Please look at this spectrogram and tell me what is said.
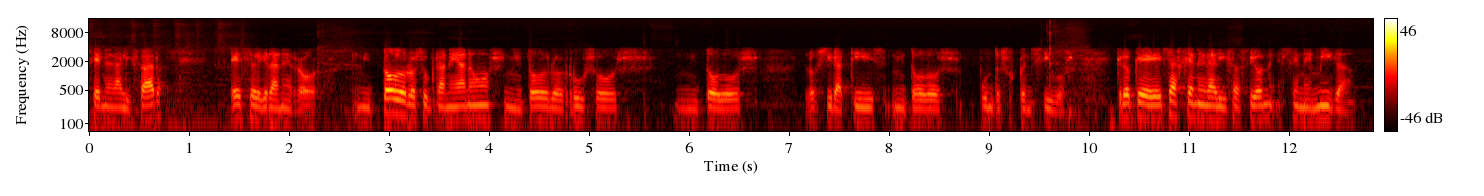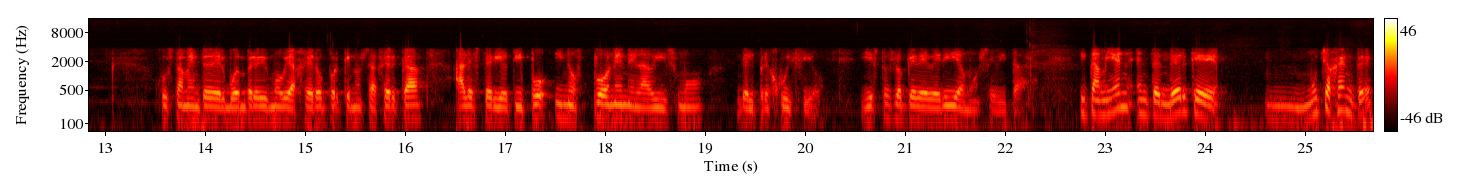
generalizar es el gran error. Ni todos los ucranianos, ni todos los rusos, ni todos los iraquíes, ni todos puntos suspensivos. Creo que esa generalización es enemiga justamente del buen periodismo viajero porque nos acerca al estereotipo y nos pone en el abismo del prejuicio. Y esto es lo que deberíamos evitar. Y también entender que mucha gente,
